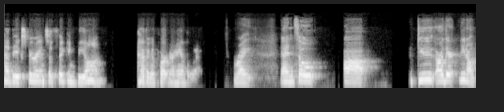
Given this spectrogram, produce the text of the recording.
had the experience of thinking beyond having a partner handle it. Right. And so uh, do are there you know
